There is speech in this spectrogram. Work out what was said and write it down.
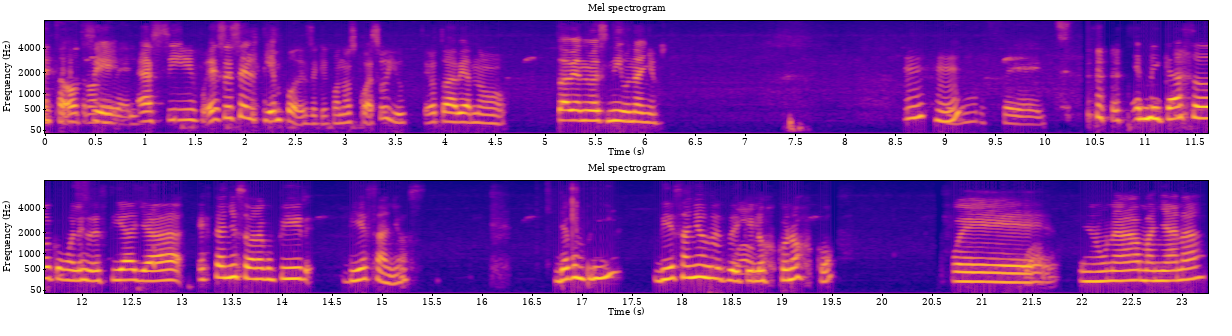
esto es otro sí, nivel. así, ese es el tiempo desde que conozco a Suyu. Yo todavía no, todavía no es ni un año. Perfecto. En mi caso, como les decía, ya este año se van a cumplir 10 años. Ya cumplí 10 años desde Wow. que los conozco. Fue en una mañana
